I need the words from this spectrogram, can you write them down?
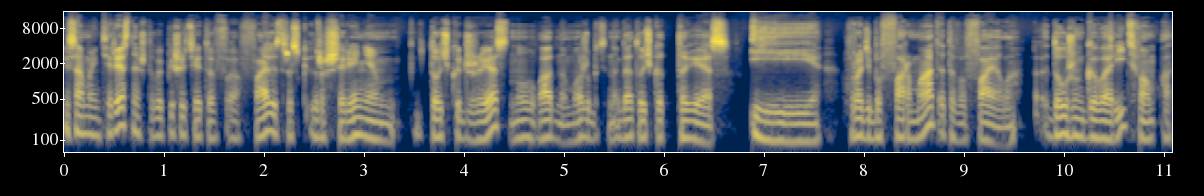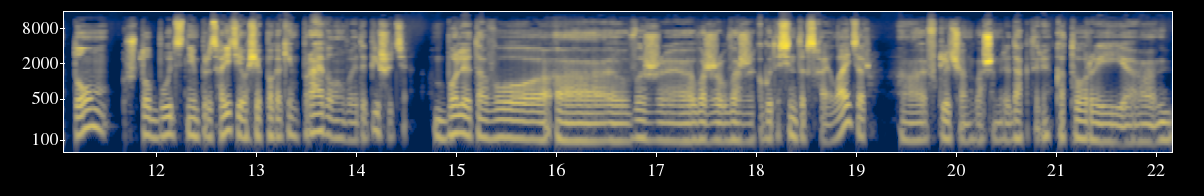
И самое интересное, что вы пишете это в файле с расширением .js, ну ладно, может быть, иногда .ts, и вроде бы формат этого файла должен говорить вам о том, что будет с ним происходить и вообще по каким правилам вы это пишете. Более того, а, вы же, вы же, вы же какой-то синтекс-хайлайтер, Э, включен в вашем редакторе, который э,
